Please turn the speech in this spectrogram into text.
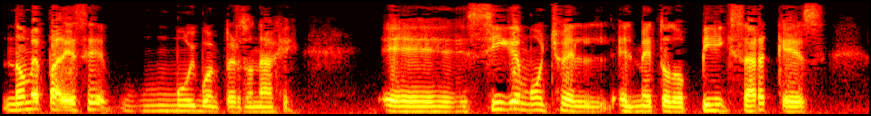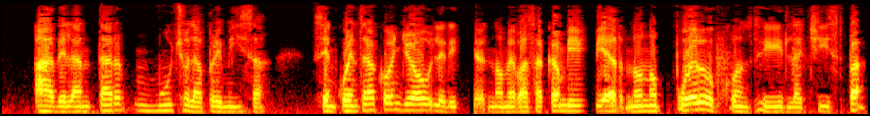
No me parece muy buen personaje. Eh, sigue mucho el, el método Pixar, que es adelantar mucho la premisa. Se encuentra con Joe, le dice, no me vas a cambiar, no, no puedo conseguir la chispa.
